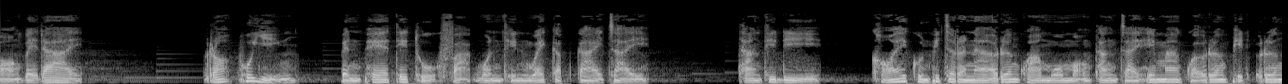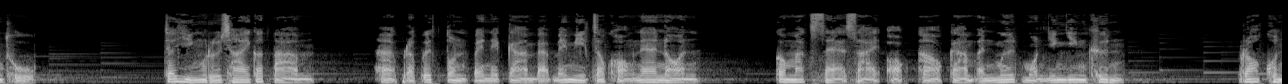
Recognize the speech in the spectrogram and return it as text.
มองไปได้ เพราะผู้หญิงเป็นเพศที่ถูกฝากมนทินไว้กับกายใจ ทางที่ดี ขอให้คุณพิจารณาเรื่องความมัวหมองทางใจให้มากกว่าเรื่องผิดเรื่องถูก จะหญิงหรือชายก็ตาม หากประพฤติตนไปในการแบบไม่มีเจ้าของแน่นอน ก็มักแส่สายออกอ่าวกามอันมืดมนยิ่งยิ่งขึ้น เพราะคน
